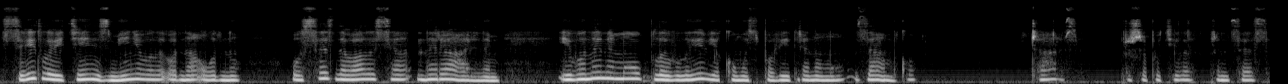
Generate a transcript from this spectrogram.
світло і тінь змінювали одна одну, усе здавалося нереальним, і вони немов пливли в якомусь повітряному замку. Чарльз, прошепотіла принцеса.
